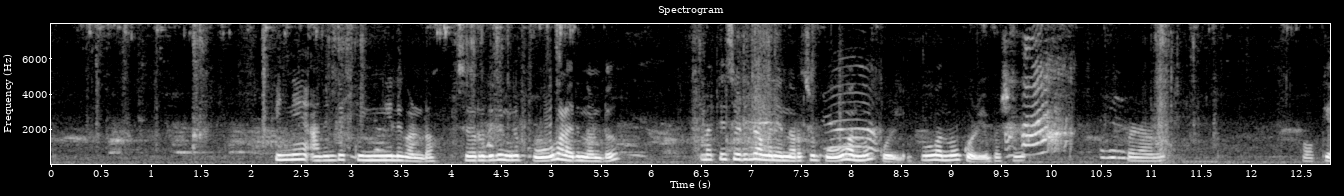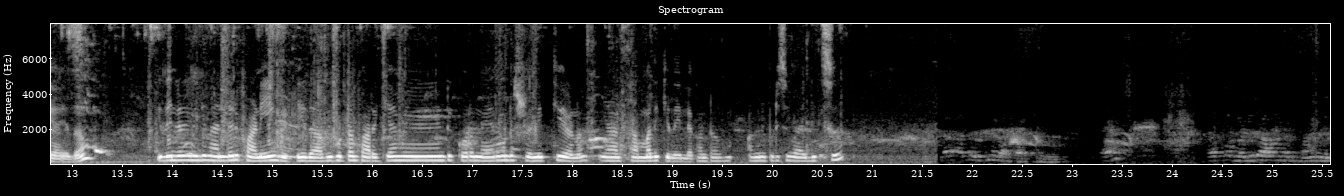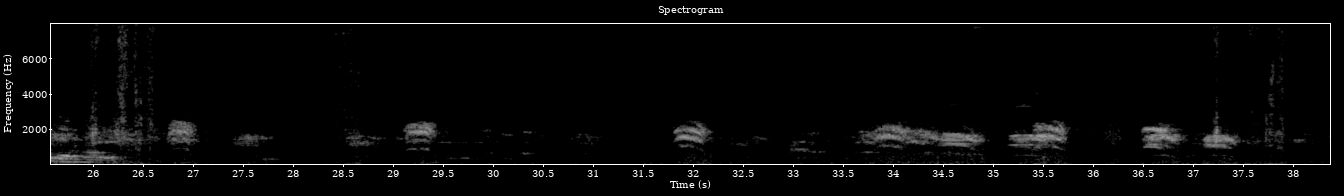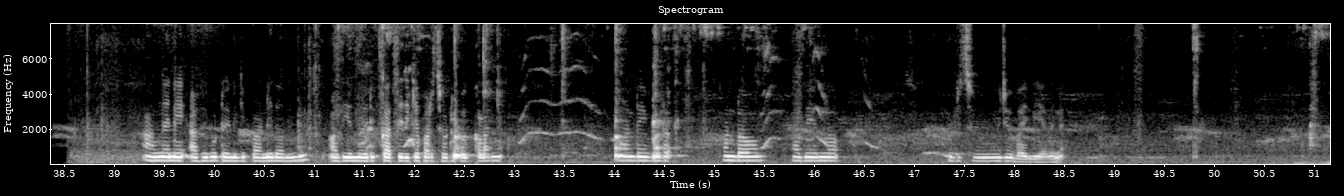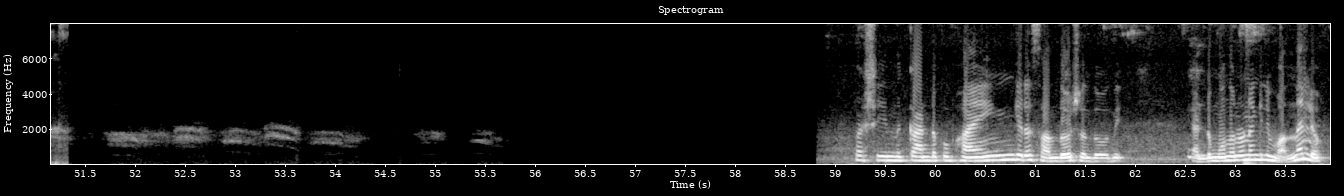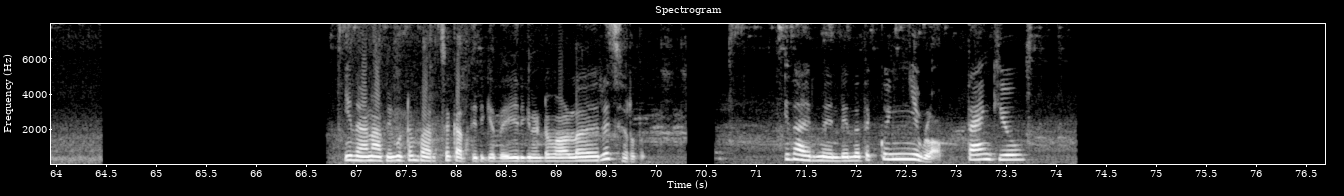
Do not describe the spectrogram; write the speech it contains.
പിന്നെ അതിന്റെ കുഞ്ഞിൽ കണ്ടോ ചെറുതിൽ ഇങ്ങനെ പൂ വളരുന്നുണ്ട്. മറ്റേ ചെടിയിലും അങ്ങനെ നിറച്ചും പൂ വന്നു കൊഴിയും. പൂ വന്നു കൊഴിയും പക്ഷേ ഇപ്പോഴാണ് ഓക്കെ ആയത്. ഇതിന്റെ എനിക്ക് നല്ലൊരു പണിയും കിട്ടി. ഇത് ആവിക്കുട്ടം പറിക്കാൻ വേണ്ടി കുറേ നേരം കൊണ്ട് ശ്രമിക്കുകയാണ്. ഞാൻ സമ്മതിക്കുന്നില്ല. കണ്ടോ അതിനെ പിടിച്ച് വലിച്ച്. അങ്ങനെ അവികുട്ട എനിക്ക് പണി തന്നു. അതിൽ നിന്ന് ഒരു കത്തിരിക്ക പറിച്ചോട്ട് പോയി കളഞ്ഞു. അതുകൊണ്ട് ഇവിടെ കണ്ടോ? അതിൽ നിന്ന് പിടിച്ചൂരു വലിയ അതിനെ പക്ഷേ ഇന്ന് കണ്ടപ്പോൾ ഭയങ്കര സന്തോഷം തോന്നി. രണ്ട് മൂന്നെണ്ണമെങ്കിലും വന്നല്ലോ. ഇതാണ് അഭികുട്ടം പറിച്ച കത്തിരിക്കുന്നത്. ഇരിക്കുന്നുണ്ട് വളരെ ചെറുത്. ഇതായിരുന്നു എന്റെ ഇന്നത്തെ കുഞ്ഞു വ്ളോഗ് താങ്ക്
